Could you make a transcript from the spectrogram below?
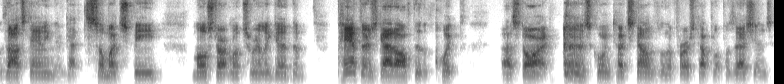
was outstanding. They've got so much speed. Mostert looks really good. The Panthers got off to the quick uh, start, scoring touchdowns in the first couple of possessions,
